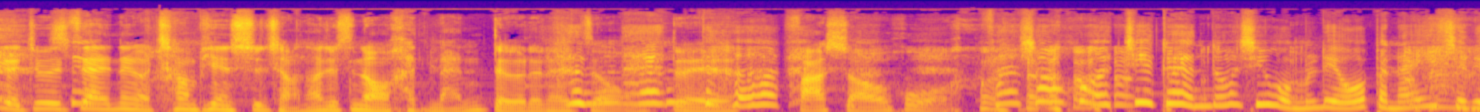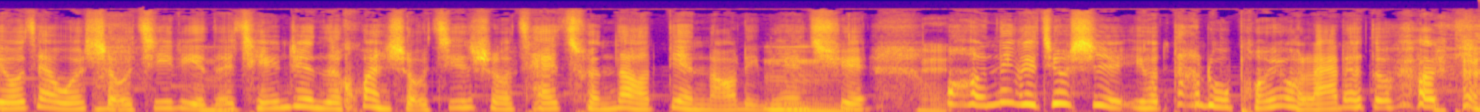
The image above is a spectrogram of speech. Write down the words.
个就是在那个唱片市场上就是那种很难得的那种，很难得。发烧货，发烧货这段东西我们留，我本来一直留在我手机里的，前一阵子换手机的时候。才存到电脑里面去，嗯、哦，那个就是有大陆朋友来了都要听，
